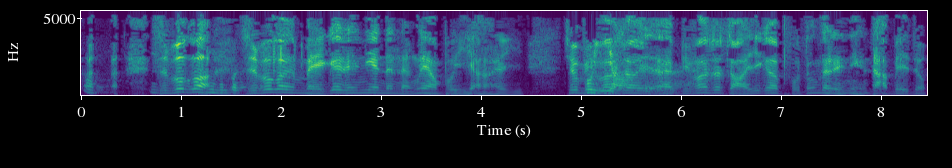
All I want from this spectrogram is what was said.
只不过只不过每个人念的能量不一样而已。就比方说，呃，比方说找一个普通的人念大悲咒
